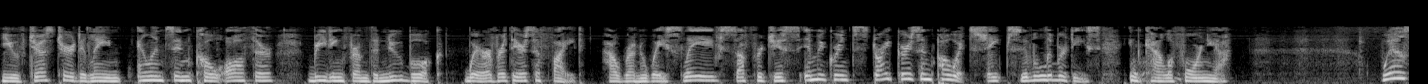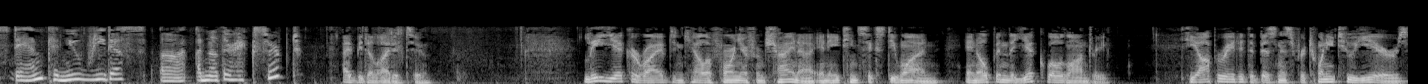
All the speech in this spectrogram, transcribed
You've just heard Elaine Elinson, co-author, reading from the new book, Wherever There's a Fight, How Runaway Slaves, Suffragists, Immigrants, Strikers, and Poets Shaped Civil Liberties in California. Well, Stan, can you read us uh, another excerpt? I'd be delighted to. Lee Yick arrived in California from China in 1861 and opened the Yick Wo Laundry. He operated the business for 22 years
